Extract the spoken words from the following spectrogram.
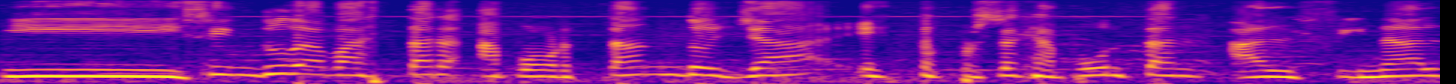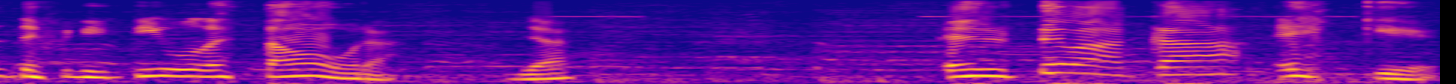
Y sin duda va a estar aportando ya estos personajes apuntan al final definitivo de esta obra, ¿ya? El tema acá es que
